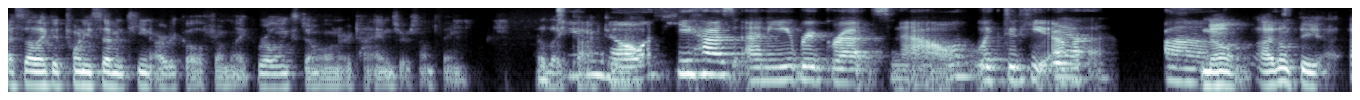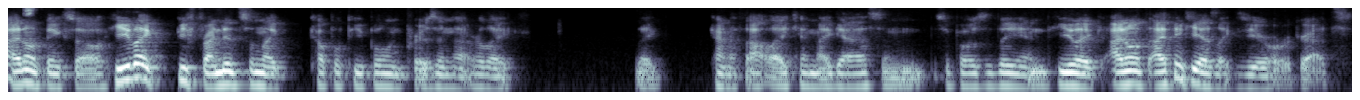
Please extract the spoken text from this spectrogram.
I saw like a 2017 article from like Rolling Stone or Times or something. that, like, Do you know him. if he has any regrets now? Like, did he ever? Yeah. Um, No, I don't think I don't think so. He like befriended some like couple people in prison that were like like kind of thought like him, I guess, and supposedly and he like I don't I think he has like zero regrets.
